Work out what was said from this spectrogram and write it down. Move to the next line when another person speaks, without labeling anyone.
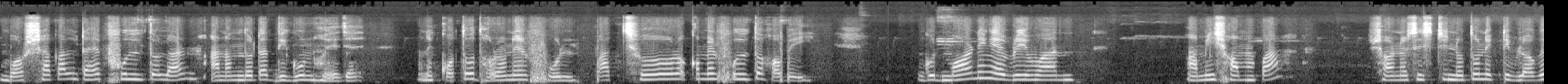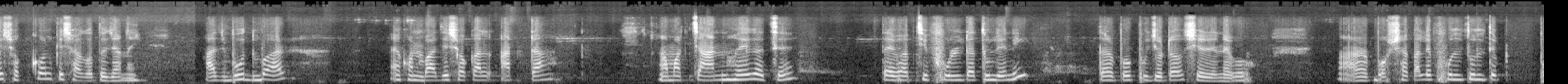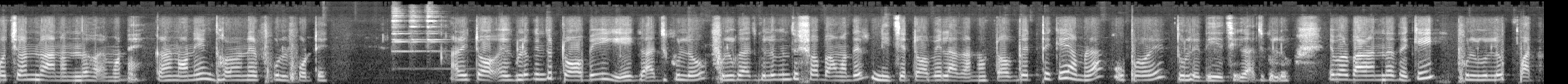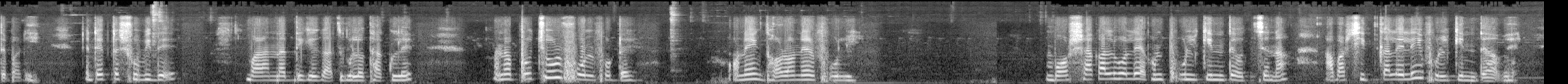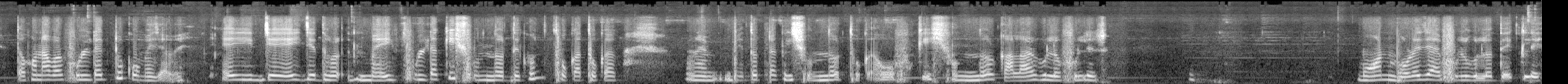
বর্ষাকালটায় ফুল তোলার আনন্দটা দ্বিগুণ হয়ে যায়। মানে কত ধরনের ফুল পাঁচ ছ রকমের ফুল তো হবেই। গুড মর্নিং এভরিওয়ান আমি শম্পা, স্বর্ণসৃষ্টির নতুন একটি ব্লগে সকলকে স্বাগত জানাই। আজ বুধবার, এখন বাজে সকাল আটটা। আমার চান হয়ে গেছে, তাই ভাবছি ফুলটা তুলে নিই, তারপর পুজোটাও সেরে নেব। আর বর্ষাকালে ফুল তুলতে প্রচণ্ড আনন্দ হয় মনে, কারণ অনেক ধরনের ফুল ফোটে। আর এই এগুলো কিন্তু টবেই, এই গাছগুলো, ফুল গাছগুলো কিন্তু সব আমাদের নিচে টবে লাগানো। টবের থেকে আমরা উপরে তুলে দিয়েছি গাছগুলো। এবার বারান্দা থেকেই ফুলগুলো পারতে পারি। এটা একটা সুবিধে বারান্দার দিকে গাছগুলো থাকলে। মানে প্রচুর ফুল ফোটে। অনেক ধরনের ফুল। বর্ষাকাল বলে এখন ফুল কিনতে হচ্ছে না। আবার শীতকাল এলেই ফুল কিনতে হবে। তখন আবার ফুলটা একটু কমে যাবে। এই যে এই যে এই ফুলটা কি সুন্দর দেখুন, থোকা থোকা মানে ভেতরটা কি সুন্দর থোকা ও কি সুন্দর কালারগুলো ফুলের। মন ভরে যায় ফুলগুলো দেখলে।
